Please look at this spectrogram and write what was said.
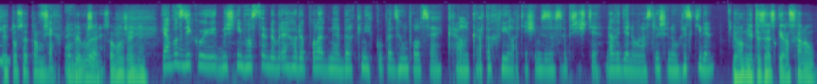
i to se tam Všechno objevuje, samozřejmě. Já moc děkuji. Dnešním hostem Dobrého dopoledne byl knihkupec Humpolce, král Kratochvíla. Těším se zase příště. Na viděnou, naslyšenou. Hezký den. Jo, mějte se hezky, naschanou.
